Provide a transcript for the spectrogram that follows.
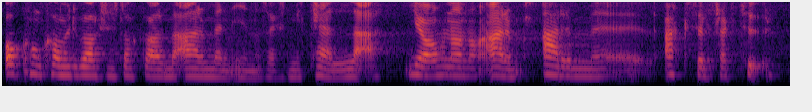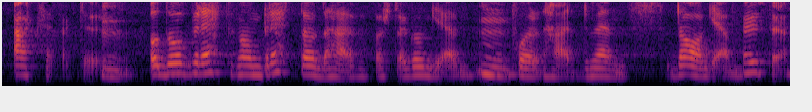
och hon kommer tillbaka till Stockholm med armen i någon slags mitella. Ja, hon har någon arm, arm eh, axelfraktur. Axelfraktur. Mm. Och då berättar hon berättar om det här för första gången på den här demensdagen. Ja, just det.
